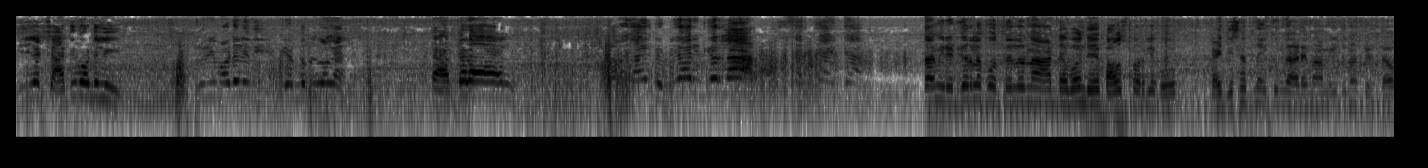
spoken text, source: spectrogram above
ही एक साधी मॉडेल ही. जुनी मॉडेल आहे ती बीएमडब्ल्यू बघा. टाकडाल काय भेटूया रेडगरला आहे त्या. आम्ही रेडगरला पोहोचलेलो ना आठ बंद दे पाऊस पडले खूप. काही दिसत नाही इथून गाड्या मग आम्ही इथूनच फिरताव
